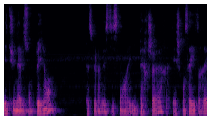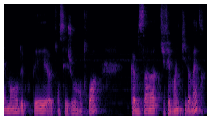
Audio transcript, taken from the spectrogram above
Les tunnels sont payants, parce que l'investissement est hyper cher, et je conseille vraiment de couper euh, ton séjour en trois. Comme ça, tu fais moins de kilomètres,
